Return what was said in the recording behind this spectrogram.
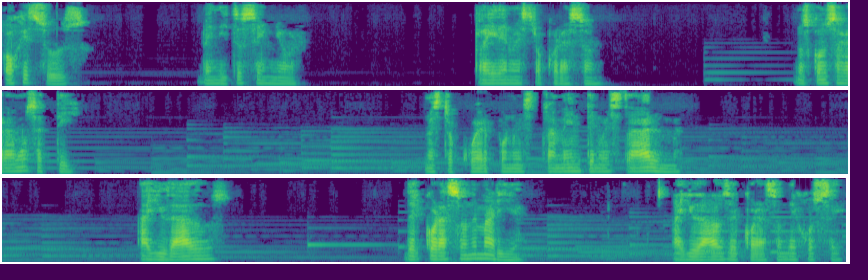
Oh Jesús, bendito Señor, Rey de nuestro corazón, nos consagramos a ti, nuestro cuerpo, nuestra mente, nuestra alma, ayudados del corazón de María, ayudados del corazón de José,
